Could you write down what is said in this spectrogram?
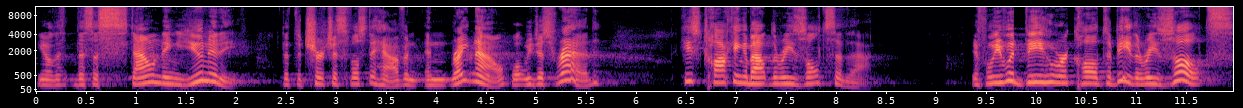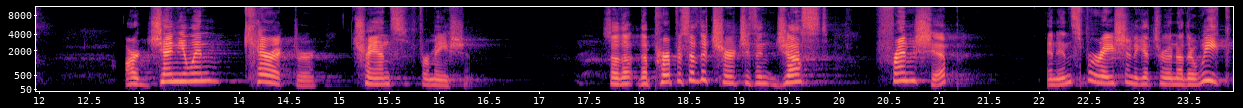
you know, this, this astounding unity that the church is supposed to have. And, and right now, what we just read, he's talking about the results of that. If we would be who we're called to be, the results are genuine character transformation. So the, the purpose of the church isn't just friendship and inspiration to get through another week,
